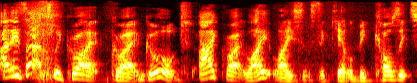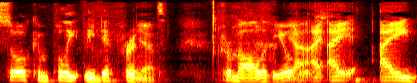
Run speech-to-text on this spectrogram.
And it's actually quite quite good. I quite like License to Kill because it's so completely different Yeah. from all of the others. Yeah, I, I, I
